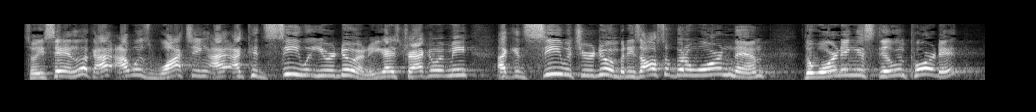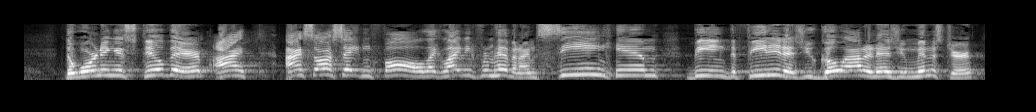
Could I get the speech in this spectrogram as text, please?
So he's saying, Look, I, I was watching, I, I, could see what you were doing. Are you guys tracking with me? I could see what you were doing, but he's also going to warn them. The warning is still important. The warning is still there. I, I saw Satan fall like lightning from heaven. I'm seeing him being defeated as you go out and as you minister.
